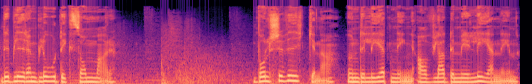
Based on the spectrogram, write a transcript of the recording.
Det blir en blodig sommar. Bolsjevikerna, under ledning av Vladimir Lenin,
